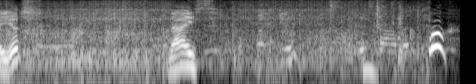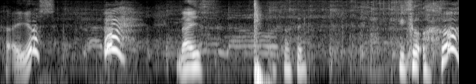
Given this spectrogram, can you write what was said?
Ayos. Nice. Woo! Ayos. Ah, nice. Ikaw. Ah.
